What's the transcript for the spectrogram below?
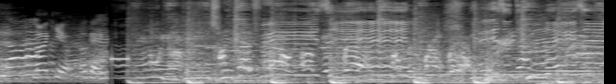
no. Not cute. Okay. beach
